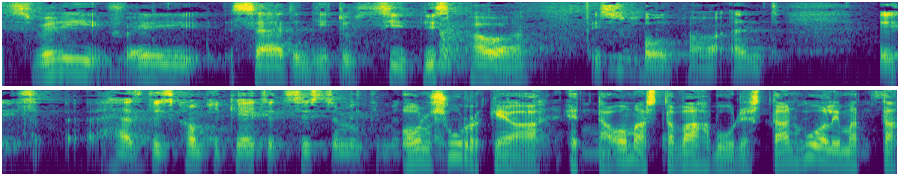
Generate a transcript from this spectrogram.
It's very, very sad indeed to see this power, this whole power, and it has this complicated system On surkeaa, että omasta vahvuudestaan huolimatta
